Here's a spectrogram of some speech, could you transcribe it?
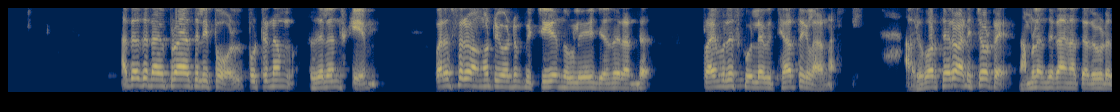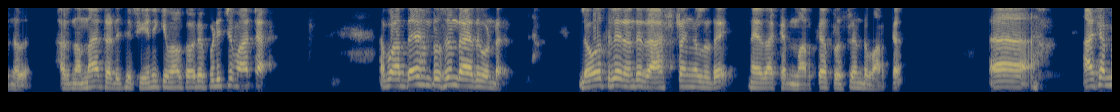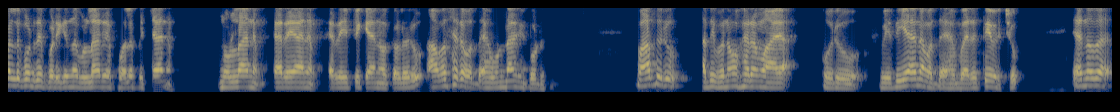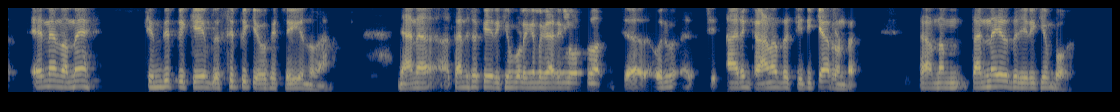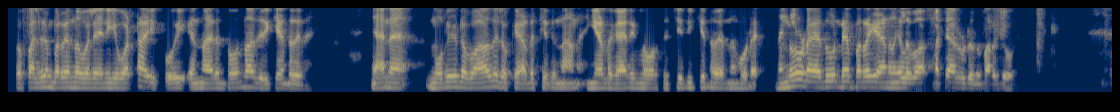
അദ്ദേഹത്തിന്റെ അഭിപ്രായത്തിൽ ഇപ്പോൾ പുട്ടിനും സെലൻസ്കിയും പരസ്പരം അങ്ങോട്ടും ഇങ്ങോട്ടും പിച്ചുകയും നുള്ളുകയും ചെയ്യുന്ന രണ്ട് പ്രൈമറി സ്കൂളിലെ വിദ്യാർത്ഥികളാണ്. അവർ കുറച്ചു നേരം അടിച്ചോട്ടെ. നമ്മൾ എന്തിനാ അതിനകത്ത് ഇടപെടുന്നത്? അവർ നന്നായിട്ട് അടിച്ച് ക്ഷീണിക്കുമ്പോൾ അവരെ പിടിച്ചു മാറ്റാം. അപ്പോൾ അദ്ദേഹം പ്രസിഡന്റ് ആയതുകൊണ്ട് ലോകത്തിലെ രണ്ട് രാഷ്ട്രങ്ങളുടെ നേതാക്കന്മാർക്ക് പ്രസിഡന്റുമാർക്ക് ആശമ്പലിൽ കൂടുതൽ പഠിക്കുന്ന പിള്ളേരെ പോലെ പിച്ചാനും നുള്ളാനും കരയാനും കരയിപ്പിക്കാനും ഒക്കെ ഉള്ളൊരു അവസരം അദ്ദേഹം ഉണ്ടാക്കി കൊടുത്തു. അപ്പം അതൊരു അതിമനോഹരമായ ഒരു വ്യതിയാനം അദ്ദേഹം വരുത്തി വെച്ചു. എന്നത് എന്നെ നന്നേ ചിന്തിപ്പിക്കുകയും രസിപ്പിക്കുകയും ഒക്കെ ചെയ്യുന്നതാണ്. ഞാൻ തനിച്ചൊക്കെ ഇരിക്കുമ്പോൾ ഇങ്ങനെയുള്ള കാര്യങ്ങൾ ഓർത്ത് ഒരു ആരും കാണാതെ ചിരിക്കാറുണ്ട്. കാരണം തന്നെ ഇരുന്ന് ചിരിക്കുമ്പോൾ ഇപ്പൊ പലരും പറയുന്ന പോലെ എനിക്ക് വട്ടായിപ്പോയി എന്നാരും തോന്നാതിരിക്കേണ്ടതിന് ഞാൻ മുറിയുടെ വാതിലൊക്കെ അടച്ചിരുന്നാണ് ഇങ്ങനെയുള്ള കാര്യങ്ങൾ ഓർത്ത് ചിരിക്കുന്നതെന്നും കൂടെ നിങ്ങളോടായതുകൊണ്ട് ഞാൻ പറയുകയാണ് നിങ്ങൾ മറ്റാരോട് ഇത് പറഞ്ഞു പോയി.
